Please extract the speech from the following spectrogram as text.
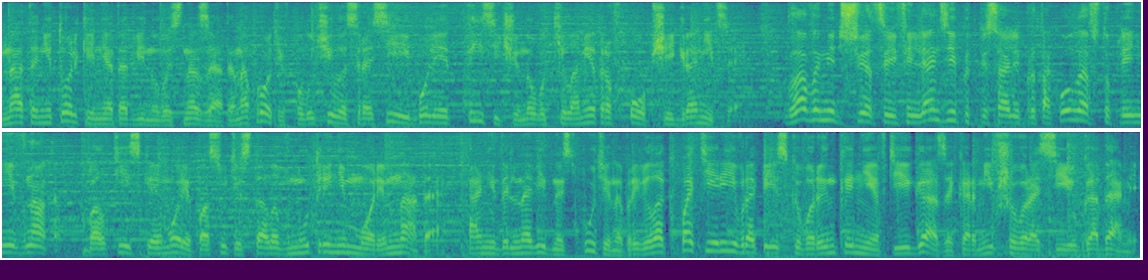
НАТО не только не отодвинулась назад, а напротив, получила с Россией более тысячи новых километров общей границы. Главы МИД Швеции и Финляндии подписали протоколы о вступлении в НАТО. Балтийское море, по сути, стало внутренним морем НАТО, а недальновидность Путина привела к потере европейского рынка нефти и газа, кормившего Россию годами.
